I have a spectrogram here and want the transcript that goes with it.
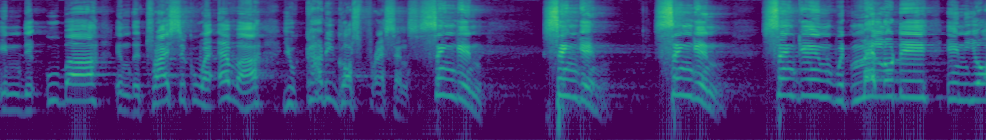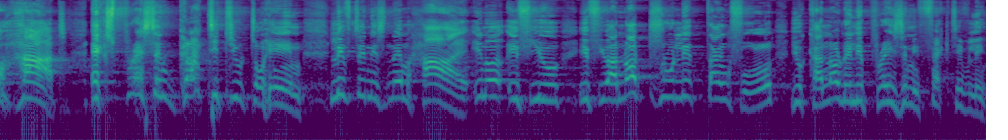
in the Uber, in the tricycle, wherever, you carry God's presence, singing, singing, singing, singing with melody in your heart, expressing gratitude to Him, lifting His name high. You know, if you if you are not truly thankful, you cannot really praise Him effectively.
